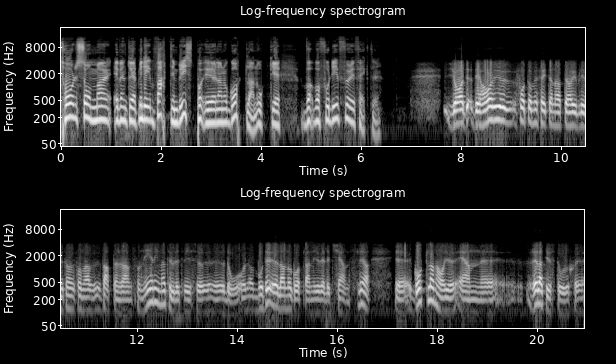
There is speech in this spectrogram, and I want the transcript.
Torr sommar eventuellt, men det är vattenbrist på Öland och Gotland och vad, vad får det för effekter? Ja, det, det, har ju fått de effekterna att det har ju blivit en form av vattenransonering naturligtvis eh, eh, då. Både Öland och Gotland är ju väldigt känsliga. Eh, Gotland har ju en relativt stor sjö,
